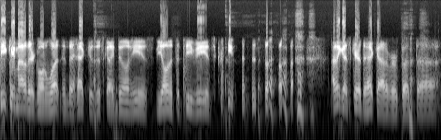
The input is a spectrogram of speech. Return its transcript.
she came out of there going, "What in the heck is this guy doing?" He is yelling at the TV and screaming. so, I think I scared the heck out of her, but uh,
